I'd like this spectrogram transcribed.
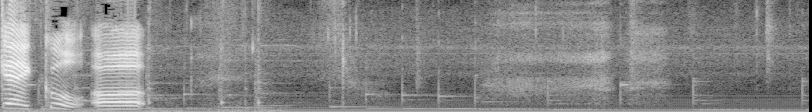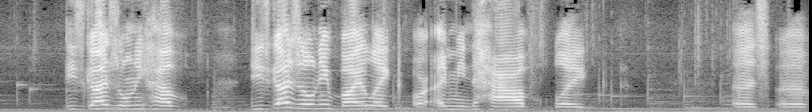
Okay, cool. Uh, these guys only have, these guys only buy like, or I mean, have like, as uh,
